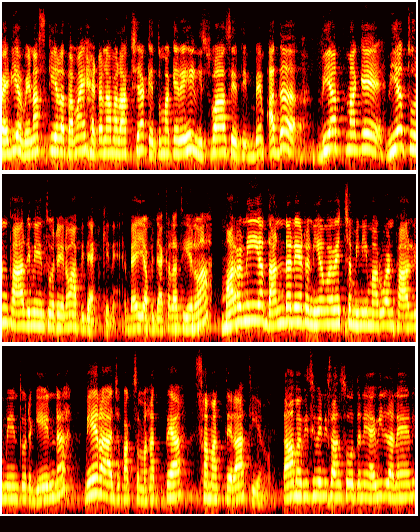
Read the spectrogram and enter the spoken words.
වැඩිය වෙනස් කියලා තමයි 69 ලක්ෂයක් එතුමා කෙරෙහි විශ්වාසය තිබ්බේ. අද වියත් මගේ වියතුන් පාර්ලිමේන්තුවට එනවා අපි දැක්කේ නෑ. හැබැයි අපි දැකලා තියෙනවා මරණීය දණ්ඩනයට නියම වෙච්ච මිනිමරුවන් පාර්ලිමේන්තුවට ගේන්න මේ රාජපක්ෂ මහත්තයා සමත් වෙලා තියෙනවා. තාම 20 වෙනි සංශෝධනය ඇවිල්ලා නැහෙනි.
